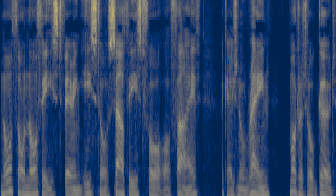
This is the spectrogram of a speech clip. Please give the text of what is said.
north or northeast veering east or southeast 4 or 5, occasional rain, moderate or good.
